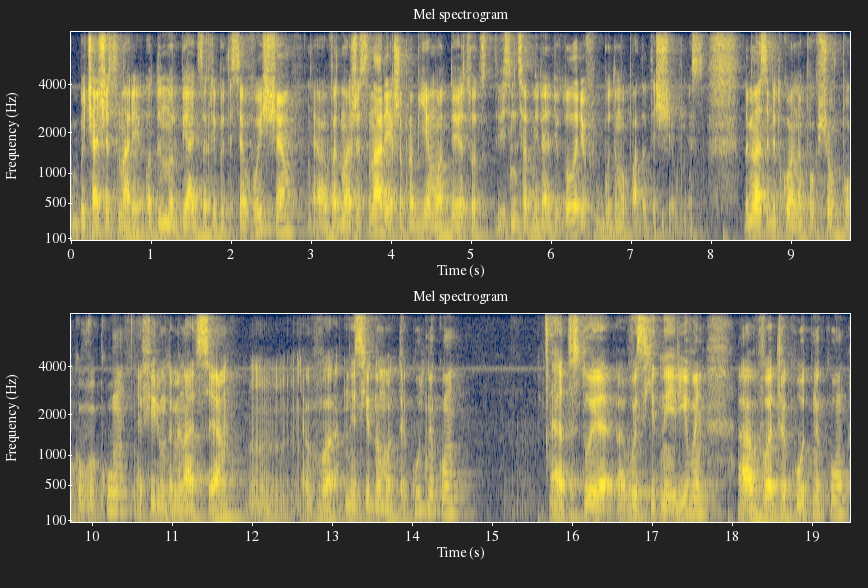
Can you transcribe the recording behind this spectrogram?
Бичачий сценарій 1.05 закріпитися вище. Е, Ведмежий сценарій, якщо проб'ємо 980 мільярдів доларів, будемо падати ще вниз. Домінація біткоїна поки що в боковику. Ефіріум домінація в несхідному трикутнику. Е, Тестує е, висхідний рівень е, в трикутнику.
